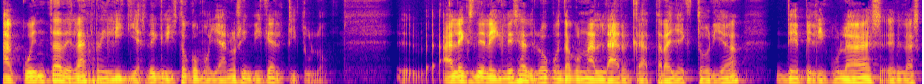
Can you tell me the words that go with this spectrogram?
a cuenta de las reliquias de Cristo, como ya nos indica el título. Alex de la Iglesia, de luego, cuenta con una larga trayectoria de películas en las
